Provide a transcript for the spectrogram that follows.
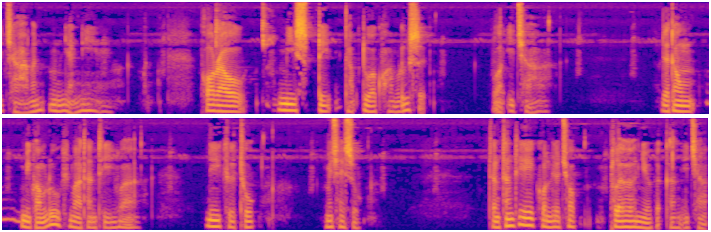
อิจฉามันมันอย่างนี้พอเรามีสติกับตัวความรู้สึก ว่าอิจฉาจะต้องมีความรู้ขึ้นมาทันทีว่า นี่คือทุกข์ ไม่ใช่สุข ทั้งทั้งที่คนจะชอบเพลินอยู่กับการอิจฉา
